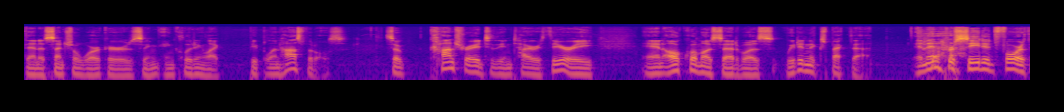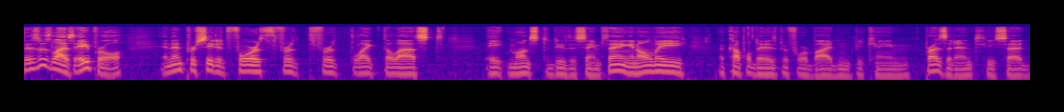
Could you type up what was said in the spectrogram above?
than essential workers, in, including like people in hospitals. So, contrary to the entire theory, and all Cuomo said was, we didn't expect that. And then proceeded forth. This was last April, and then proceeded forth for, for like the last eight months to do the same thing. And only a couple days before Biden became president, he said,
